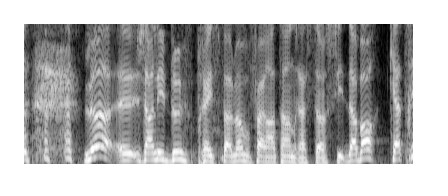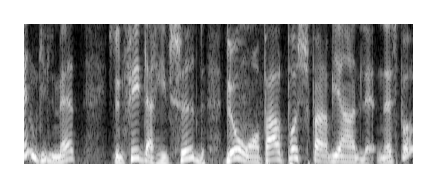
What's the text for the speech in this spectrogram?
Là, euh, j'en ai deux principalement à vous faire entendre à cette heure-ci. D'abord, Catherine Guillemette, c'est une fille de la Rive-Sud, là où on parle pas super bien anglais, n'est-ce pas?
